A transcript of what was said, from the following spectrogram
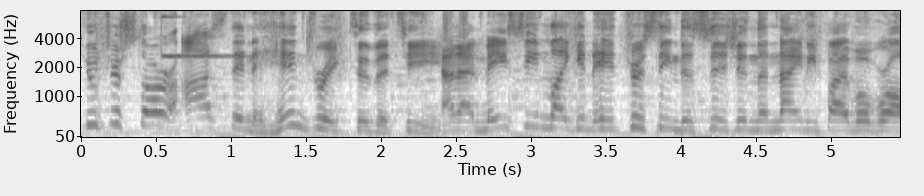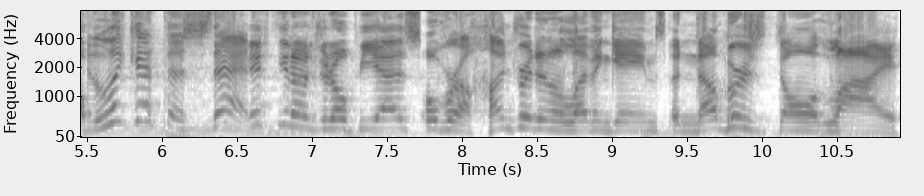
future star Austin Hendrick to the team. Now, that may seem like an interesting decision, the 95 overall. look at the stat. 1500 OPS, over 111 games. The numbers don't lie.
